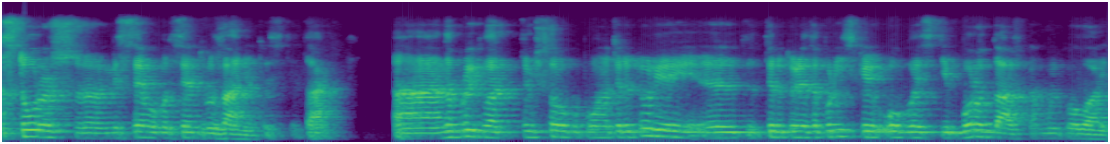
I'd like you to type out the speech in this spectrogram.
сторож е, місцевого центру зайнятості. Так? Наприклад, тимчасово окупована територія, е, територія Запорізької області, Бородавка Миколай,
